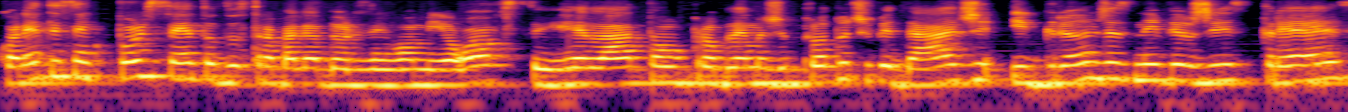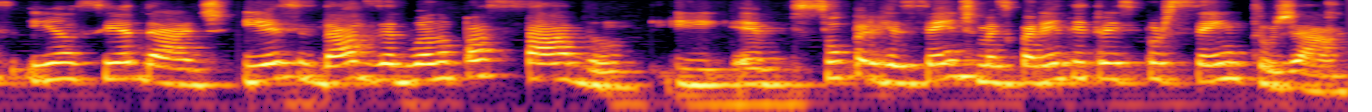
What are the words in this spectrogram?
45% dos trabalhadores em home office relatam problemas de produtividade e grandes níveis de estresse e ansiedade. E esses dados é do ano passado. E é super recente, mas 40 43% já.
